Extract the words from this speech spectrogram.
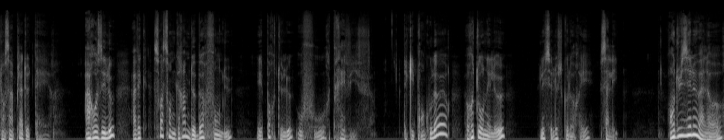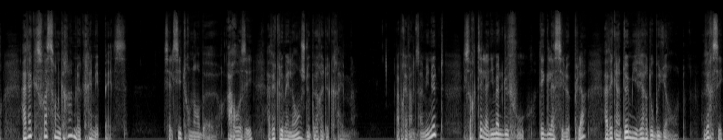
dans un plat de terre. Arrosez-le avec 60 grammes de beurre fondu et porte-le au four très vif. Dès qu'il prend couleur, retournez-le, laissez-le se colorer, saler. Enduisez-le alors avec 60 grammes de crème épaisse. Celle-ci tourne en beurre, arrosée avec le mélange de beurre et de crème. Après 25 minutes, sortez l'animal du four, déglacez le plat avec un demi-verre d'eau bouillante, versez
